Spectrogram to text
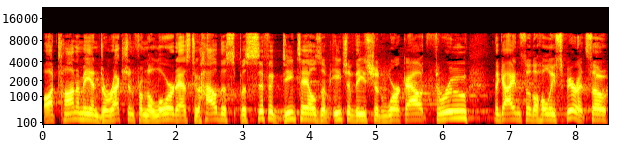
autonomy and direction from the Lord as to how the specific details of each of these should work out through the guidance of the Holy Spirit. So,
